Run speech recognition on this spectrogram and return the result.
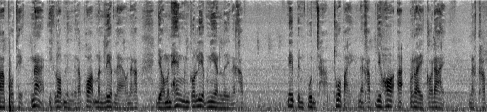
มาโปรเทคหน้าอีกรอบหนึ่งนะครับ เพราะมันเรียบแล้วนะครับ เดี๋ยวมันแห้งมันก็เรียบเนียนเลยนะครับ นี่เป็นปูนฉาบทั่วไปนะครับ ยี่ห้ออะไรก็ได้นะครับ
